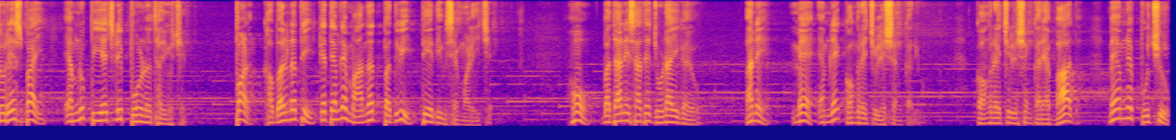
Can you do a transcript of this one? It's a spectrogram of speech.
સુરેશભાઈ એમનું પીએચડી પૂર્ણ થયું છે. પણ ખબર નથી કે તેમને માનદ પદવી તે દિવસે મળી છે. હું બધાની સાથે જોડાઈ ગયો અને મેં એમને કોંગ્રેચ્યુલેશન કર્યું. કોંગ્રેચ્યુલેશન કર્યા બાદ મેં એમને પૂછ્યું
